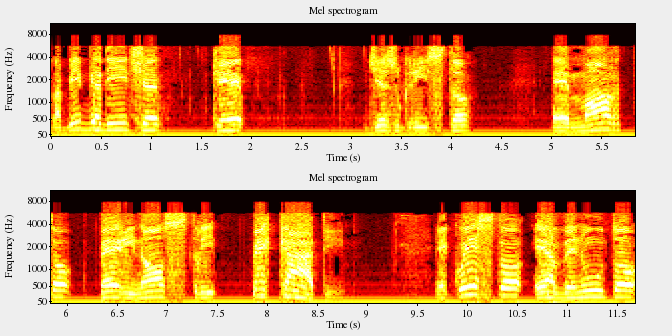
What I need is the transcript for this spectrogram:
La Bibbia dice che Gesù Cristo è morto per i nostri peccati e questo è avvenuto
